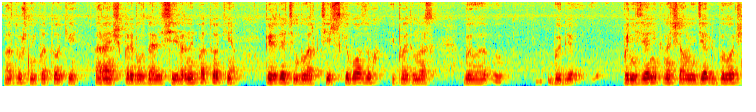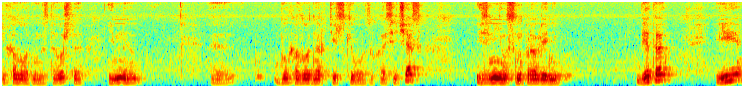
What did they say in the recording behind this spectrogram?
воздушные потоки, а раньше преобладали северные потоки, перед этим был арктический воздух, и поэтому у нас было, были понедельник, начало недели был очень холодным из-за того, что именно э, был холодный арктический воздух. А сейчас изменилось направление ветра и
